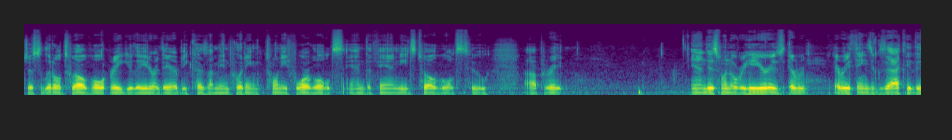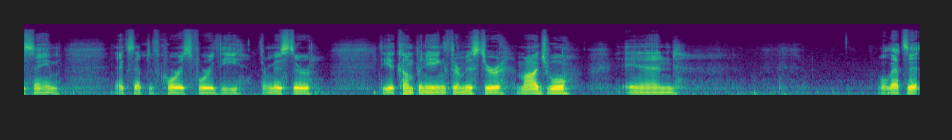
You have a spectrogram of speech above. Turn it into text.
just a little 12 volt regulator there because I'm inputting 24 volts and the fan needs 12 volts to operate. And this one over here is every, everything's exactly the same except of course for the thermistor the accompanying thermistor module and well that's it.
